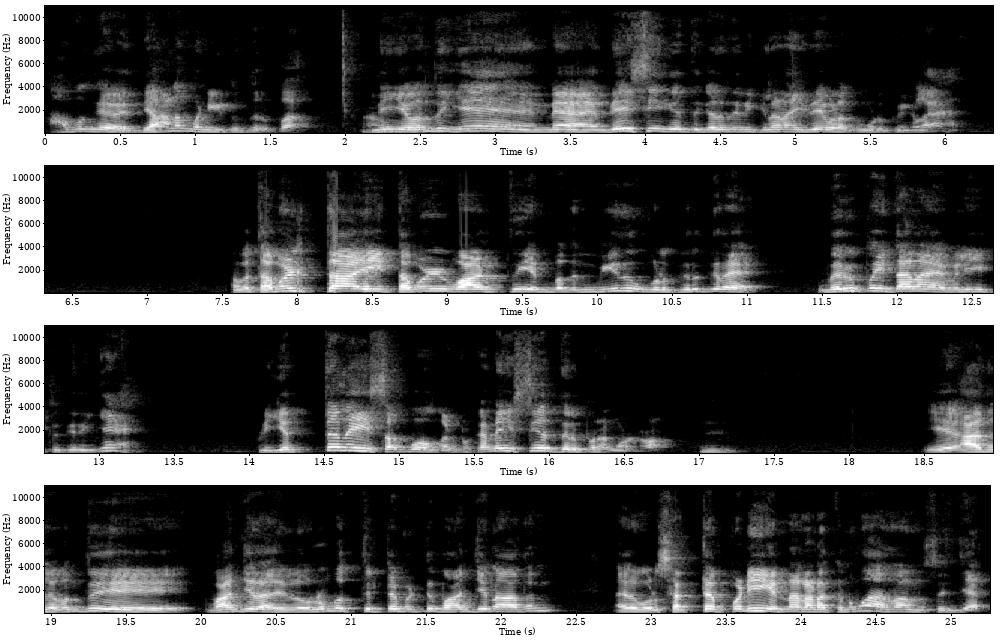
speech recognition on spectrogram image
அவங்க தியானம் பண்ணிட்டு இருந்திருப்பா. நீங்க வந்து ஏன் நே- தேசிய கீதத்துக்கு எழுந்து நிக்கலன்னா இதே விளக்கம் கொடுப்பீங்களா? நம்ம தமிழ்த்தாய் தமிழ் வாழ்த்து என்பதன் மீது உங்களுக்கு இருக்கிற வெறுப்பை தானே வெளியிட்டு இருக்கிறீங்க இப்படி எத்தனை சம்பவங்கள்? இப்போ கடைசியாக திருப்பரங்குன்றம் அதுல வந்து வாஞ்சிநா இதுல ரொம்ப திட்டமிட்டு வாஞ்சிநாதன் அதுல ஒரு சட்டப்படி என்ன நடக்கணுமோ அதெல்லாம் செஞ்சார்.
